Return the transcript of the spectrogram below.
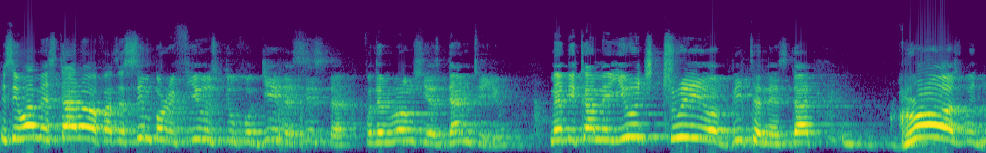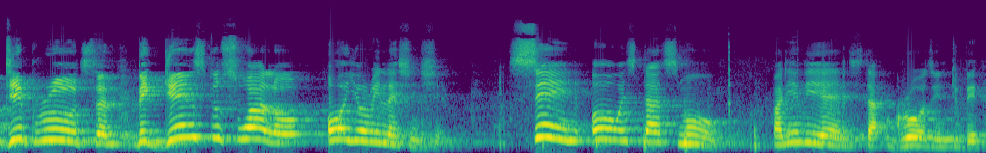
You see, what may start off as a simple refuse to forgive a sister for the wrong she has done to you may become a huge tree of bitterness that grows with deep roots and begins to swallow all your relationship. Sin always starts small, but in the end, that grows into,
